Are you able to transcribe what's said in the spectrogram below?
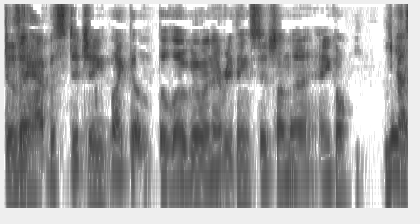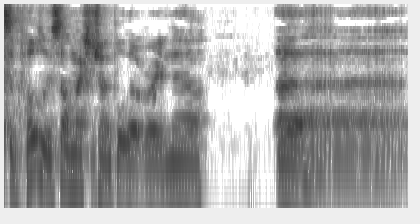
Does it have the stitching, like the, the logo and everything stitched on the ankle? Yeah, supposedly. So I'm actually trying to pull it up right now. Uh,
